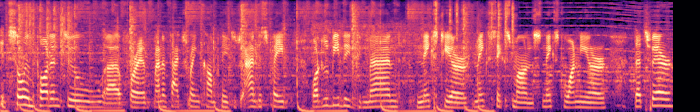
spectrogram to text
it's so important to uh, for a manufacturing company to, to anticipate what will be the demand next year next six months next one year. That's where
